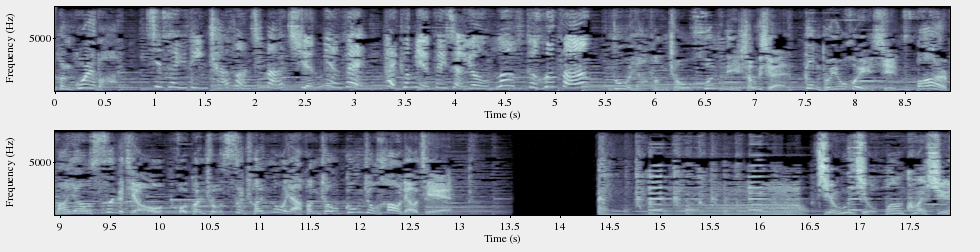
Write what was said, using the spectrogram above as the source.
很贵吧？现在预定查房金码全免费，还可免费享用 loft 婚房。诺亚方舟婚礼首选，更多优惠寻八二八幺四个九或关注四川诺亚方舟公众号了解。九九八快讯。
